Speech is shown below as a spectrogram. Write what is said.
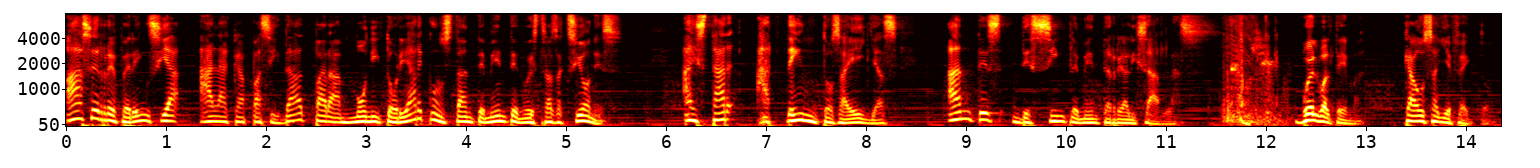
hace referencia a la capacidad para monitorear constantemente nuestras acciones, a estar atentos a ellas antes de simplemente realizarlas. Vuelvo al tema, causa y efecto.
